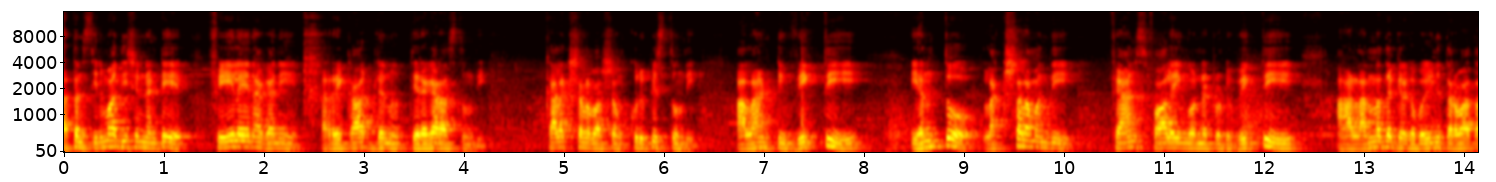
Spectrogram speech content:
అతను సినిమా తీసిండంటే ఫెయిల్ అయినా కానీ రికార్డులను తిరగరాస్తుంది. కలెక్షన్ల వర్షం కురిపిస్తుంది. అలాంటి వ్యక్తి ఎంతో లక్షల మంది ఫ్యాన్స్ ఫాలోయింగ్ ఉన్నటువంటి వ్యక్తి వాళ్ళన్న దగ్గరకు పోయిన తర్వాత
